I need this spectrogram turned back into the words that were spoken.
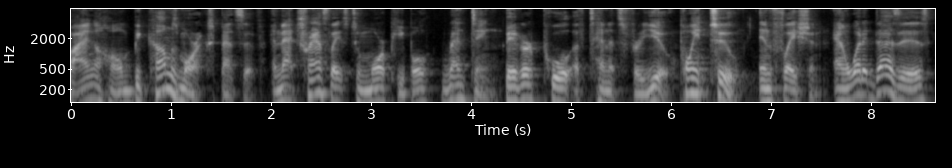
buying a home becomes more expensive. And that translates to more people renting, bigger pool of tenants for you. Point two, inflation. And what it does is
